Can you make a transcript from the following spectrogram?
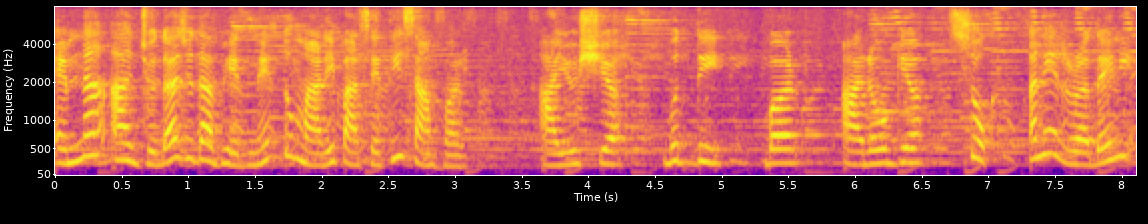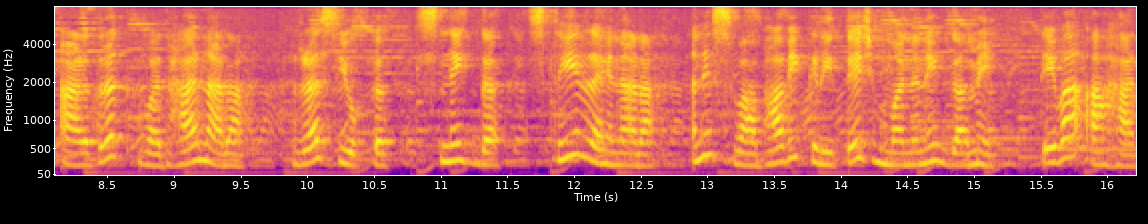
એમના આ જુદા જુદા ભેદને તું મારી પાસેથી સાંભળ. આયુષ્ય, બુદ્ધિ, બળ, આરોગ્ય, સુખ અને હૃદયની આર્દ્રત વધારનારા, રસયુક્ત, સ્નિગ્ધ, સ્થિર રહેનારા અને સ્વાભાવિક રીતે જ મનને ગમે તેવા આહાર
